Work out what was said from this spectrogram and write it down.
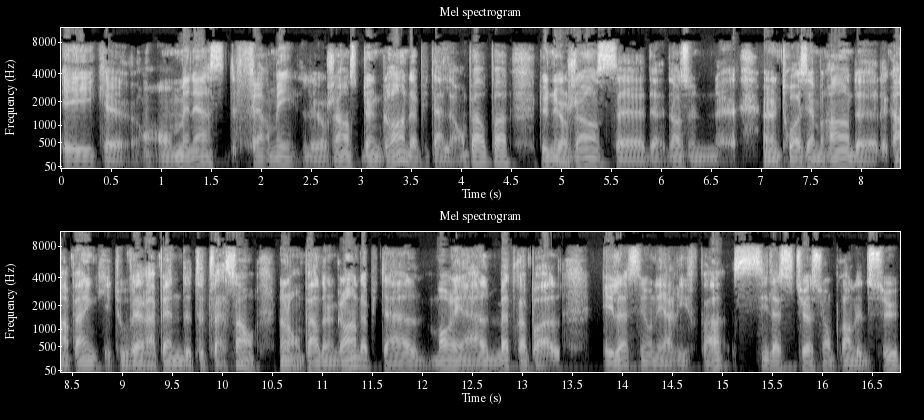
et qu'on on menace de fermer l'urgence d'un grand hôpital. On parle pas d'une urgence euh, dans une, euh, un troisième rang de, de, campagne qui est ouvert à peine de toute façon. Non, non, on parle d'un grand hôpital, Montréal, métropole. Et là, si on n'y arrive pas, si la situation prend le dessus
